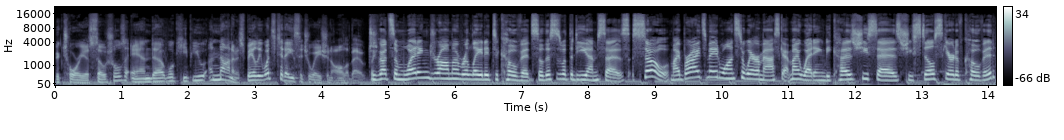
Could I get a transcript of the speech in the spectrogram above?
Victoria socials and uh, we'll keep you anonymous. Bailey, what's today's situation all about? We've got some wedding drama related to COVID. So, this is what the DM says. So, my bridesmaid wants to wear a mask at my wedding because she says she's still scared of COVID,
